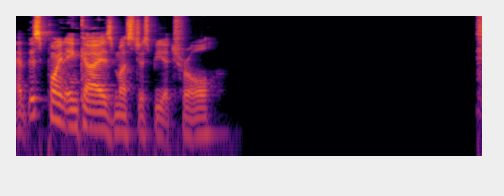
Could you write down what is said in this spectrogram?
At this point, Ink Eyes must just be a troll.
